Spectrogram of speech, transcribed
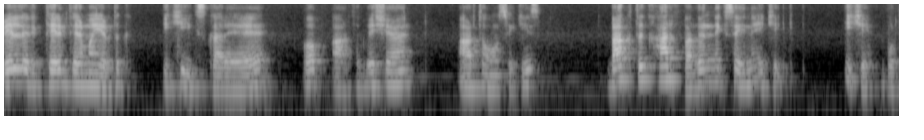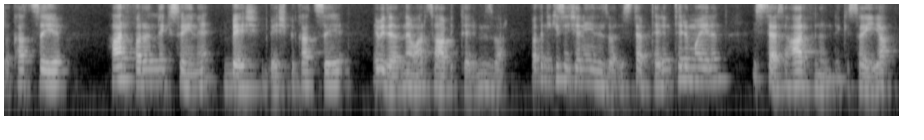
Belirledik. Terim terim ayırdık. 2x kare hop artı 5n artı 18. Baktık harf var. Önündeki sayı ne? 2. 2 burada katsayı. Harf var. Önündeki sayı ne? 5. 5 bir katsayı. E bir de ne var? Sabit terimimiz var. Bakın iki seçeneğiniz var. İster terim terim ayırın. isterse harfin önündeki sayıya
